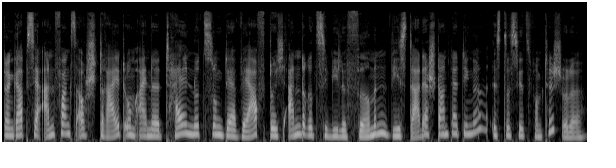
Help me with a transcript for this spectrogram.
Dann gab es ja anfangs auch Streit um eine Teilnutzung der Werft durch andere zivile Firmen. Wie ist da der Stand der Dinge? Ist das jetzt vom Tisch oder?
